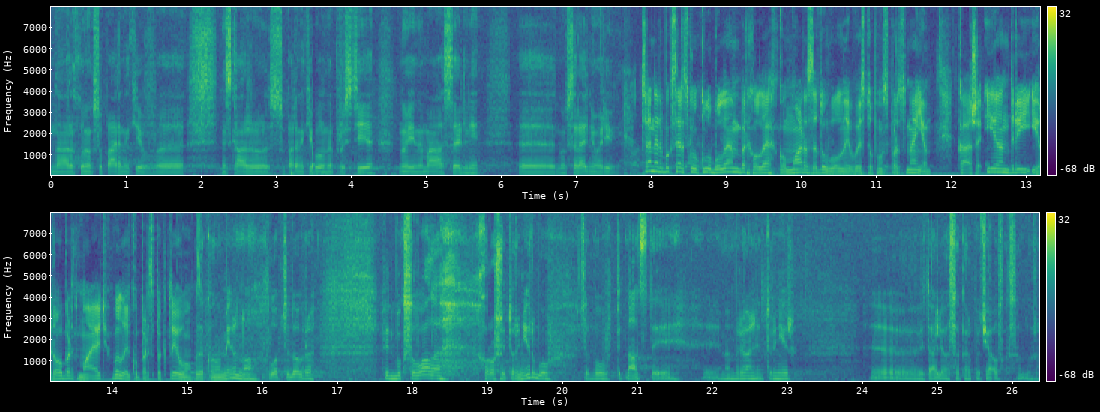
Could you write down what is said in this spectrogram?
На рахунок суперників не скажу, суперники були непрості, ну і немає сильні, ну середнього рівня. Тренер боксерського клубу Лемберг Олег Комар задоволений виступом спортсменів. Каже, і Андрій, і Роберт мають велику перспективу. Закономірно, хлопці добре відбуксували. Хороший турнір був. Це був 15-й е, меморіальний турнір Віталіоса Віталія Осакар Дуже,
